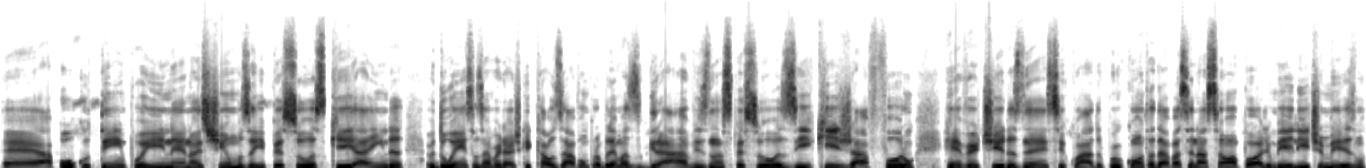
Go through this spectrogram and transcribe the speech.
É, há pouco tempo aí, né, nós tínhamos aí pessoas que ainda, doenças na verdade, que causavam problemas graves nas pessoas e que já foram revertidas nesse quadro por conta da vacinação. A poliomielite mesmo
